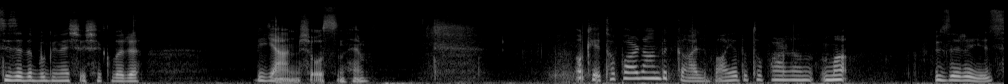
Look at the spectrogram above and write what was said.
Size de bu güneş ışıkları bir gelmiş olsun hem. Okey toparlandık galiba ya da toparlanma üzereyiz.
